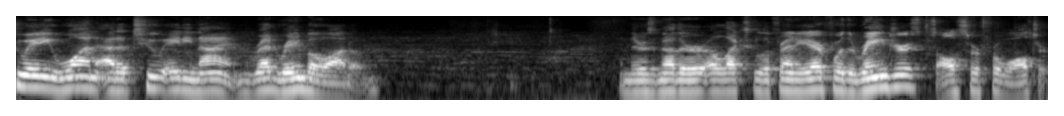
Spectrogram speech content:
281 out of 289. Red Rainbow Auto. And there's another Alexi Lafreniere for the Rangers. It's also for Walter.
